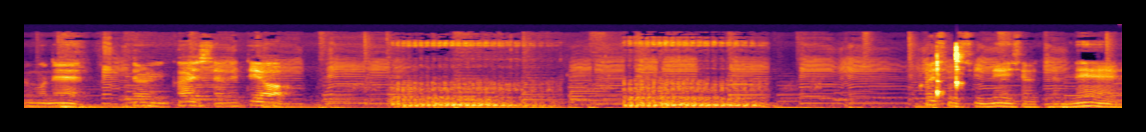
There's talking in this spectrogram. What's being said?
でもねシャイに返してあげてよ。返してほしいねシャイちゃんね。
